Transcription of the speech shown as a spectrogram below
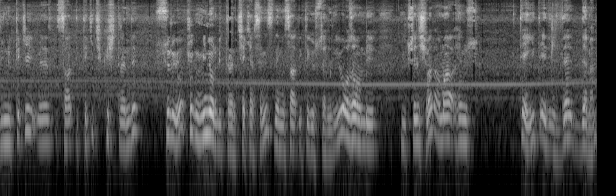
günlükteki ve saatlikteki çıkış trendi sürüyor. Çok minor bir trend çekerseniz demin saatlikte gösterdiğim gibi o zaman bir yükseliş var ama henüz teyit edildi de demem.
